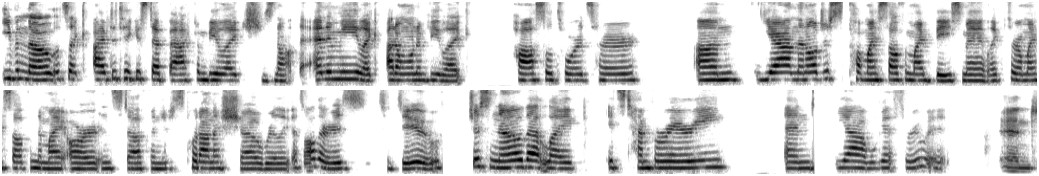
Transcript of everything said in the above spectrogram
Even though it's like I have to take a step back and be like, she's not the enemy. Like I don't want to be like hostile towards her. Um, yeah, and then I'll just put myself in my basement, like throw myself into my art and stuff and just put on a show, really. That's all there is to do. Just know that like it's temporary and yeah, we'll get through it. And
